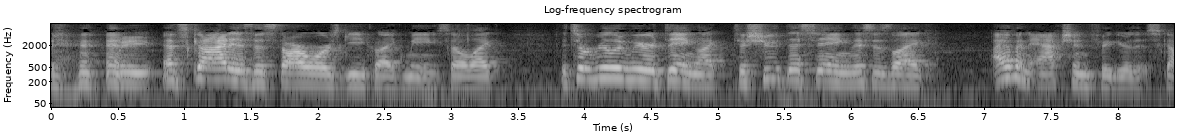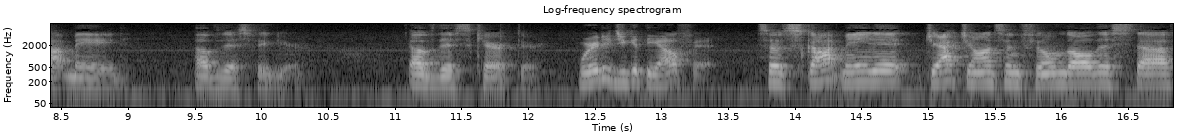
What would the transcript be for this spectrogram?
and Scott is a Star Wars geek like me. So like, it's a really weird thing. Like to shoot this thing, this is like, I have an action figure that Scott made of this figure, of this character. Where did you get the outfit? So Scott made it. Jack Johnson filmed all this stuff.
